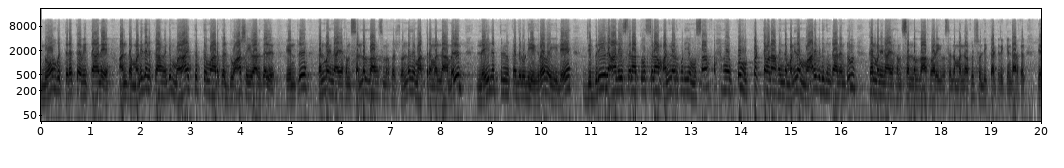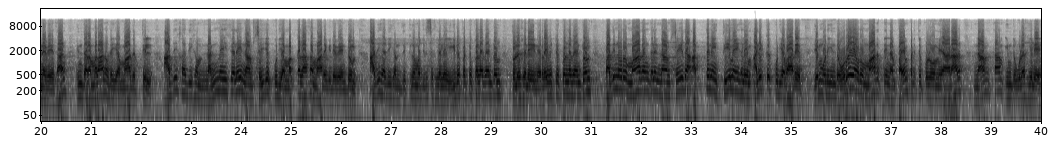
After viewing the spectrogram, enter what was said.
நோன்பு திறக்க வைத்தானே அந்த மனிதனுக்காக வேண்டி மலாய்க்கத்துமார்கள் துவா செய்வார்கள் என்று கண்மணி நாயகம் சல்லல்லாஹம் அவர்கள் சொன்னது மாத்திரமல்லாமல் லைலத்துல் கதருடைய இரவையிலே ஜிப்ரீல் அலே சலாத்து வலாம் அன்னர்களுடைய முசாஃபாவுக்கும் உட்பட்டவனாக இந்த மனிதன் மாறிவிடுகின்றான் என்றும் கண்மணி நாயகம் சல்லல்லாஹு அலைஹி வசல்லம் அன்னர்கள் சொல்லி காட்டிருக்கின்றார்கள் எனவேதான் இந்த ரமலானுடைய மாதத்தில் அதிக அதிகம் நன்மைகளை நாம் செய்யக்கூடிய மக்களாக மாறிவிட வேண்டும். அதிக அதிகம் திக்ரு மஜ்லிசுகளிலே ஈடுபட்டுக் கொள்ள வேண்டும். தொழுகளை நிறைவேற்றிக் கொள்ள வேண்டும். பதினோரு மாதங்களில் நாம் செய்த அத்தனை தீமைகளையும் அழிக்கக்கூடியவாறு எம்முடைய இந்த ஒரே ஒரு மாதத்தை நாம் பயன்படுத்திக் கொள்வோமே ஆனால் நாம் தாம் இந்த உலகிலே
